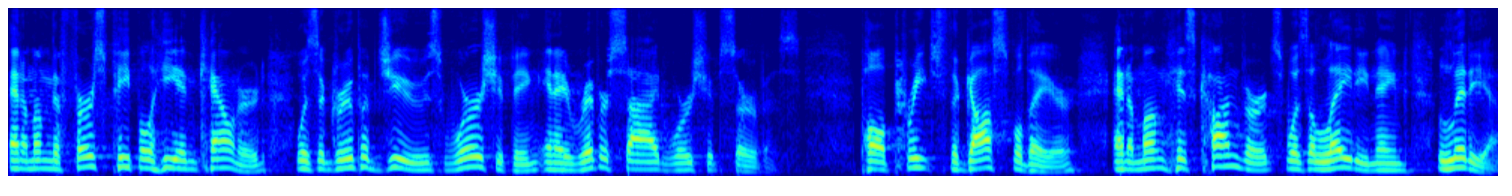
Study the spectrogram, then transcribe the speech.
And among the first people he encountered was a group of Jews worshiping in a riverside worship service. Paul preached the gospel there, and among his converts was a lady named Lydia,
